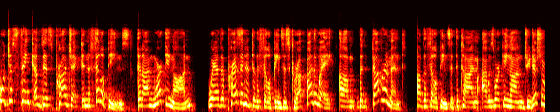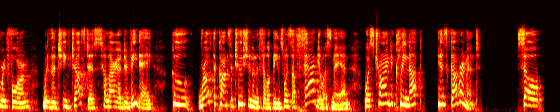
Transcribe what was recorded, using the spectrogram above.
Well, just think of this project in the Philippines that I'm working on where the president of the Philippines is corrupt. By the way, um, the government of the Philippines at the time, I was working on judicial reform with the Chief Justice, Hilario Davide, who wrote the Constitution in the Philippines, was a fabulous man, was trying to clean up his government. So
